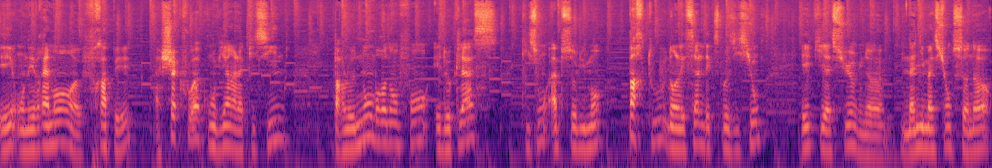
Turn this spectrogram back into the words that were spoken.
et on est vraiment frappé à chaque fois qu'on vient à la piscine par le nombre d'enfants et de classes qui sont absolument partout dans les salles d'exposition et qui assurent une, animation sonore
